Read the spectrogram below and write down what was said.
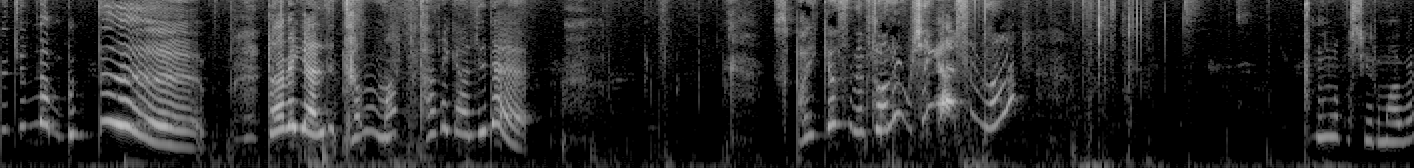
gücünden bıktım. Tara geldi tamam. Tara geldi de. Spike gelsin efsane bir şey gelsin lan. Bununla basıyorum abi.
